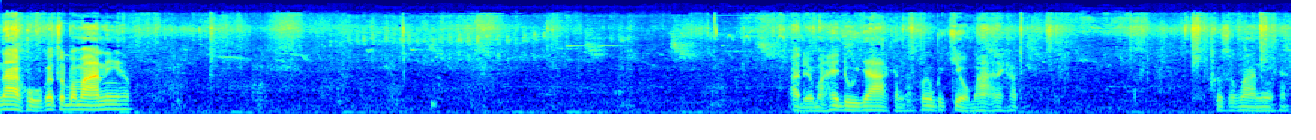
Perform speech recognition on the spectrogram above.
หน้าหูก็จะประมาณนี้ครับ อะ เดี๋ยวมาให้ดูยากกันนะเพิ่งไปเกี่ยวมานะครับก็ประมาณนี้ครับ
